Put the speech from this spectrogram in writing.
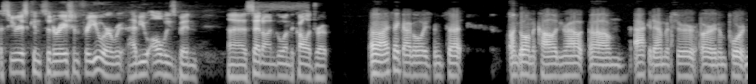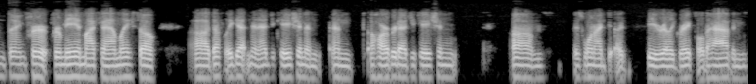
a, serious consideration for you, or have you always been uh, set on going the college route? I think I've always been set on going the college route. Um, academics are, are an important thing for, for me and my family. So uh, definitely getting an education and, and a Harvard education um, is one I'd, I'd, be really grateful to have. And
